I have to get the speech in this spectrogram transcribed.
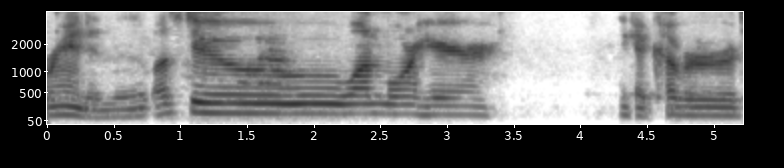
Brandon. Let's do one more here. I think I covered.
